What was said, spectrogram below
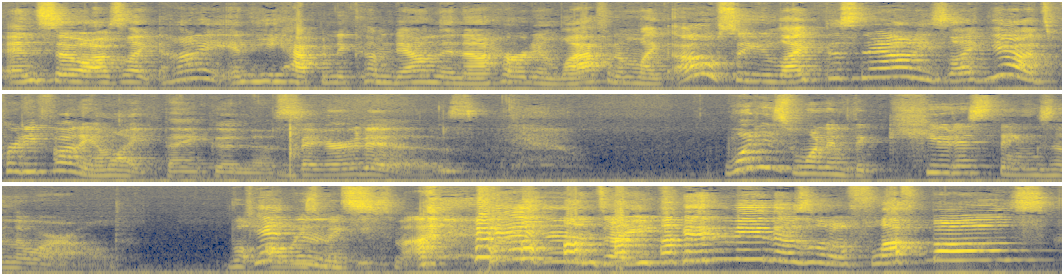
And so I was like, honey, and he happened to come down. Then I heard him laughing. I'm like, oh, so you like this now? And he's like, yeah, it's pretty funny. I'm like, thank goodness. There it is. What is one of the cutest things in the world? Will always make you smile. Kittens, are you kidding me? Those little fluff balls.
